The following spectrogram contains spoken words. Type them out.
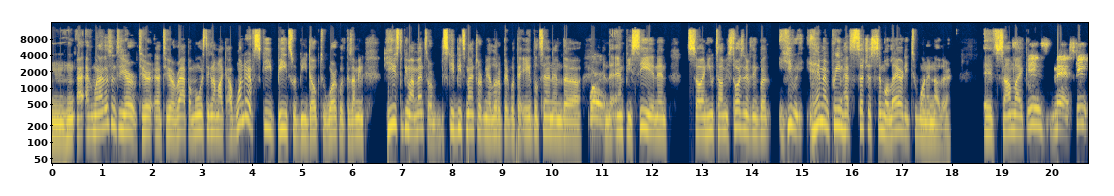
Mm-hmm. I, I, when I listen to your to your uh, to your rap, I'm always thinking, I'm like, I wonder if Ski Beatz would be dope to work with because I mean, he used to be my mentor. Ski Beatz mentored me a little bit with the Ableton and the Word. and the MPC, and then so and he would tell me stories and everything. But he, him and Preem have such a similarity to one another. It sound like he's man, Ski.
